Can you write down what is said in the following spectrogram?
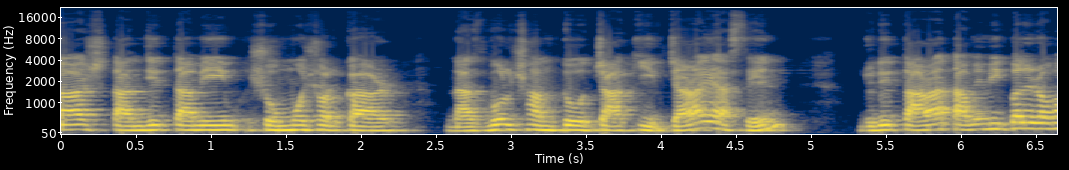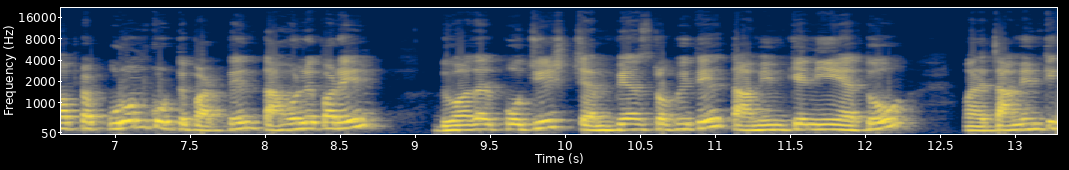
দাস, তানজিদ তামিম, সৌম্য সরকার, নাজমুল শান্ত, জাকির যারাই আছেন, যদি তারা তামিম ইকবালের অভাবটা পূরণ করতে পারতেন, তাহলে পারে দু হাজার পঁচিশ চ্যাম্পিয়ন্স ট্রফিতে তামিমকে নিয়ে এত মানে তামিমকে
